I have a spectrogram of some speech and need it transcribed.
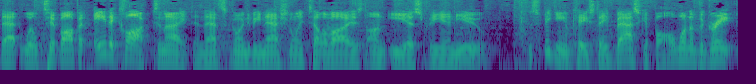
that will tip off at 8 o'clock tonight, and that's going to be nationally televised on ESPNU. Speaking of K State basketball, one of the great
